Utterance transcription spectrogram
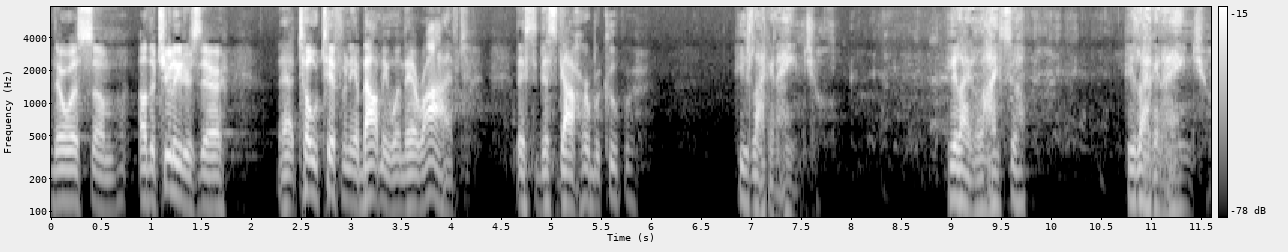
there was some other cheerleaders there that told Tiffany about me when they arrived. They said, this guy, Herbert Cooper, he's like an angel. He like lights up. He's like an angel.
